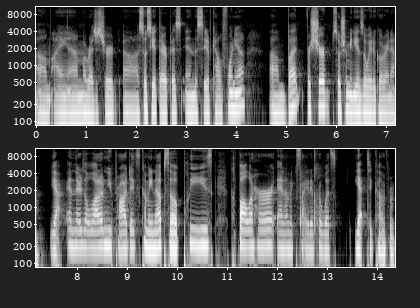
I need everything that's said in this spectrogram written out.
Um, I am a registered uh, associate therapist in the state of California. Um, but for sure, social media is the way to go right now. Yeah, and there's a lot of new projects coming up, so please follow her. And I'm excited for what's yet to come for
